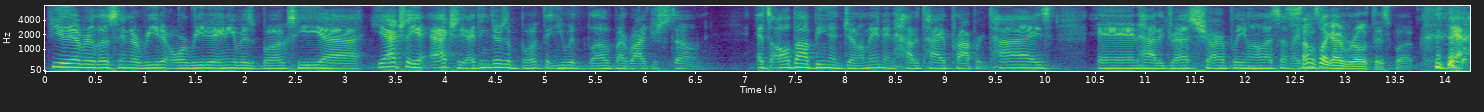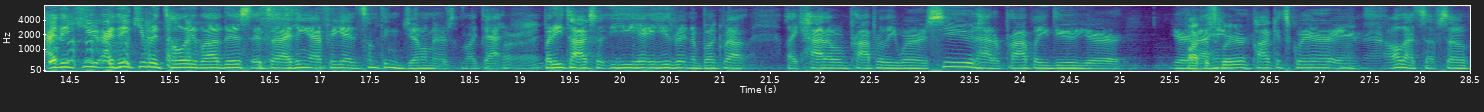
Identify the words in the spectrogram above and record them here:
if you ever listen to read it or read any of his books, he uh, he actually actually I think there's a book that you would love by Roger Stone. It's all about being a gentleman and how to tie proper ties and how to dress sharply and all that stuff. I think Sounds like I wrote this book. yeah, I think you. I think you would totally love this. It's. Uh, I think I forget. It's something gentleman or something like that. All right. But he talks. He he's written a book about like how to properly wear a suit, how to properly do your your Pocket hang- square? pocket square, and uh, all that stuff. So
